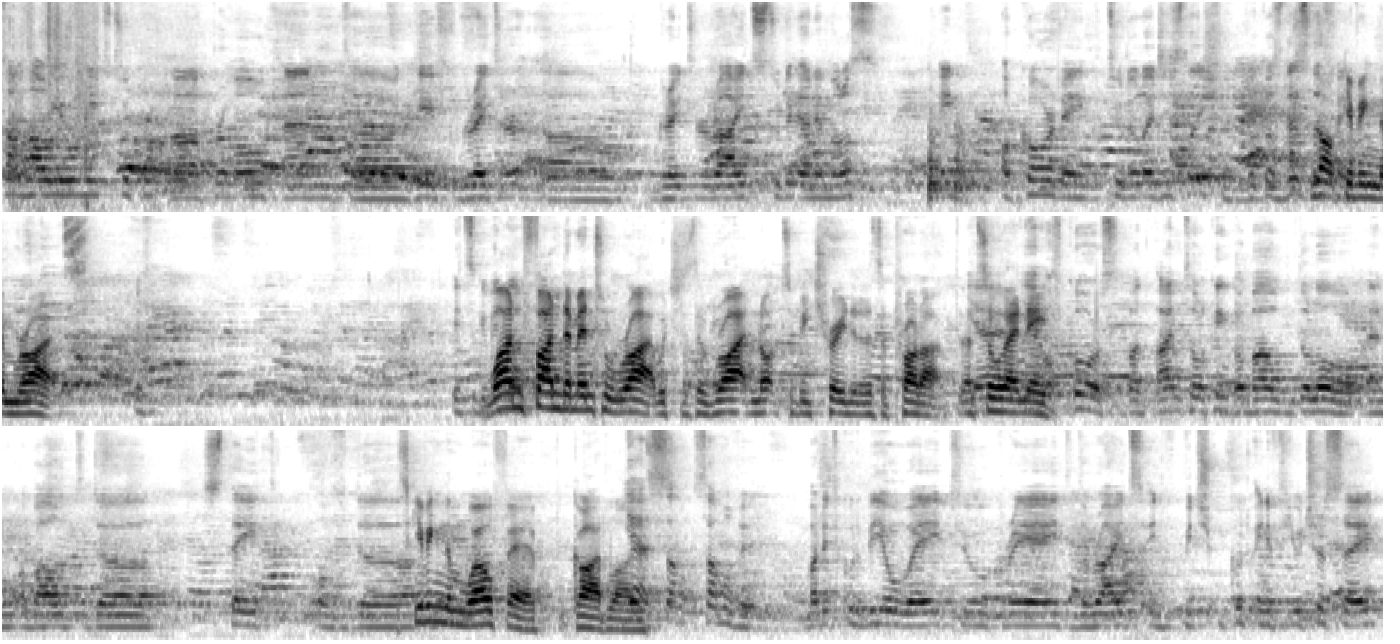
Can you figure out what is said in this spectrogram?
somehow you need to pro- uh, promote and uh, give greater uh, greater rights to the animals in according to the legislation because that's Not thing. giving them rights. It's giving One fundamental right, which is the right not to be treated as a product. That's yeah, all they yeah, need. of course, but I'm talking about the law and about the state of the. It's giving them welfare guidelines. Yeah, some, some of it. But it could be a way to create the rights in, which could in the future say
